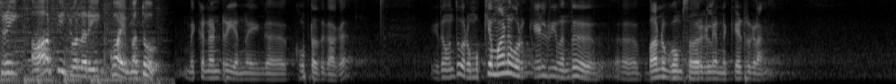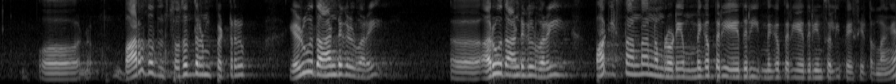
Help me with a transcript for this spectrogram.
Sri Aarthi jewellery Coimbatore மிக்க நன்றி என்னை இங்கே கூப்பிட்டதுக்காக. இது வந்து ஒரு முக்கியமான ஒரு கேள்வி வந்து பானு கோம்ஸ் அவர்கள் என்னை கேட்டிருக்கிறாங்க. இப்போ பாரதம் சுதந்திரம் பெற்று எழுபது ஆண்டுகள் வரை அறுபது ஆண்டுகள் வரை பாகிஸ்தான் தான் நம்மளுடைய மிகப்பெரிய எதிரி மிகப்பெரிய எதிரின்னு சொல்லி பேசிகிட்டு இருந்தாங்க.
